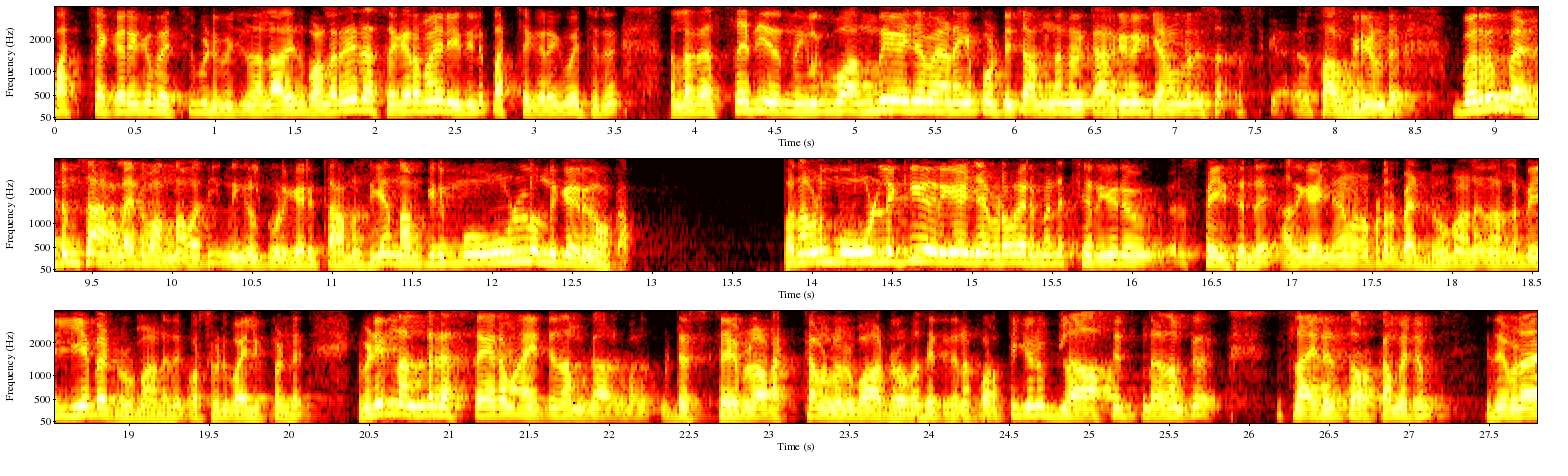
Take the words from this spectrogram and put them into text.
പച്ചക്കറിയൊക്കെ വെച്ച് പിടിപ്പിച്ച് നല്ല അതിന് വളരെ രസകരമായ രീതിയിൽ പച്ചക്കറിയൊക്കെ വെച്ചിട്ട് നല്ല രസമായിട്ട് നിങ്ങൾക്ക് വന്നു കഴിഞ്ഞാൽ വേണമെങ്കിൽ പൊട്ടിച്ച് അന്ന് തന്നെ കറി വെക്കാനുള്ള ഒരു സൗകര്യമുണ്ട്. വെറും ബെഡും സാധനങ്ങളായിട്ട് വന്നാൽ നിങ്ങൾക്ക് ഇവിടെ കയറി താമസിക്കാം. നമുക്കിനി മുകളിലൊന്ന് കയറി നോക്കാം. അപ്പോൾ നമ്മൾ മുകളിലേക്ക് കയറി കഴിഞ്ഞാൽ ഇവിടെ വരുമ്പോൾ ചെറിയൊരു സ്പേസ് ഉണ്ട്. അത് കഴിഞ്ഞാൽ നമ്മുടെ ബെഡ്റൂമാണ് നല്ല വലിയ ബെഡ്റൂമാണ് ഇത്. കുറച്ചുകൂടി വലിപ്പമുണ്ട് ഇവിടെയും നല്ല രസകരമായിട്ട് നമുക്ക് ഡ്രസ് ടേബിൾ അടക്കമുള്ള ഒരു വാർഡ്രോബ് സെറ്റ് ചെയ്തിട്ടുണ്ട്. പുറത്തേക്ക് ഒരു ഗ്ലാസ് ഇട്ടുണ്ട് നമുക്ക് സ്ലൈഡ് തുറക്കാൻ പറ്റും. ഇത് ഇവിടെ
